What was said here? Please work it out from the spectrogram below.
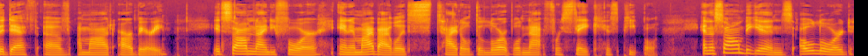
the death of Ahmaud Arbery. It's Psalm 94, and in my Bible, it's titled, The Lord Will Not Forsake His People. And the psalm begins, O Lord,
